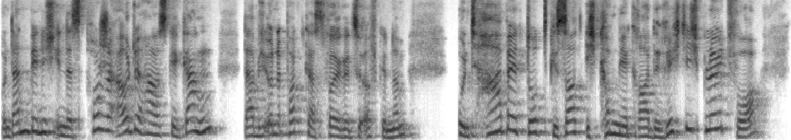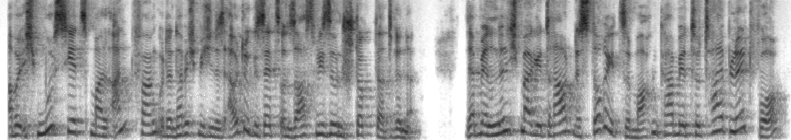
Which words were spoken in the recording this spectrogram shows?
Und dann bin ich in das Porsche Autohaus gegangen. Da habe ich auch eine Podcast-Folge zu aufgenommen und habe dort gesagt, ich komme mir gerade richtig blöd vor aber ich muss jetzt mal anfangen. Und dann habe ich mich in das Auto gesetzt und saß wie so ein Stock da drinnen. Ich habe mir nicht mal getraut, eine Story zu machen, kam mir total blöd vor.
